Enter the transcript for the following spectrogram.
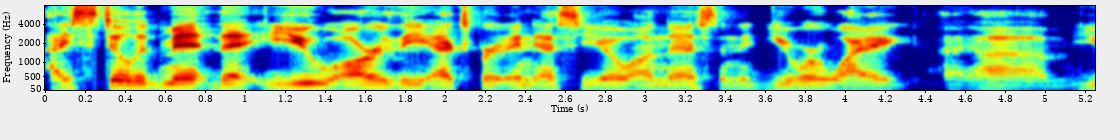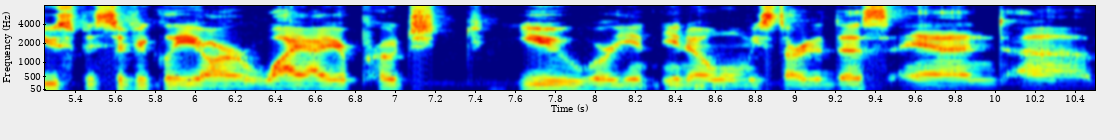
I still admit that you are the expert in SEO on this, and that you are why um, you specifically are why I approached you, or you, you know, when we started this, and um,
